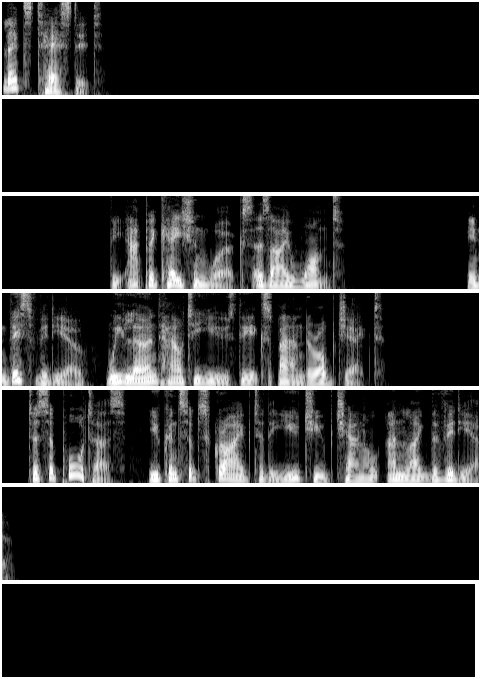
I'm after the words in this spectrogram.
Let's test it. The application works as I want. In this video, we learned how to use the expander object. To support us, you can subscribe to the YouTube channel and like the video.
